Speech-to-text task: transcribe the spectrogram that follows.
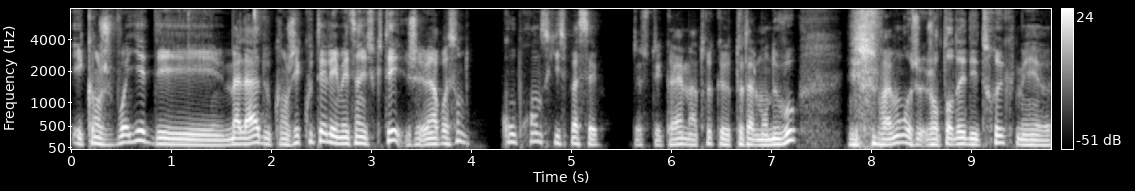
Et quand je voyais des malades ou quand j'écoutais les médecins discuter, j'avais l'impression de comprendre ce qui se passait. C'était quand même un truc euh, totalement nouveau. Vraiment, j'entendais des trucs, mais euh,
